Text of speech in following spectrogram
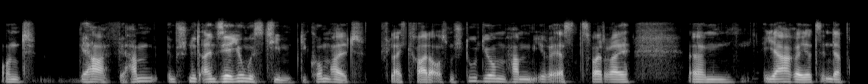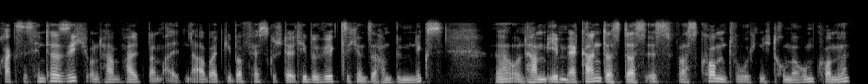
Und ja, wir haben im Schnitt ein sehr junges Team. Die kommen halt vielleicht gerade aus dem Studium, haben ihre ersten zwei, drei ähm, Jahre jetzt in der Praxis hinter sich und haben halt beim alten Arbeitgeber festgestellt, hier bewegt sich in Sachen BIM nichts ja, und haben eben erkannt, dass das ist, was kommt, wo ich nicht drum herum komme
